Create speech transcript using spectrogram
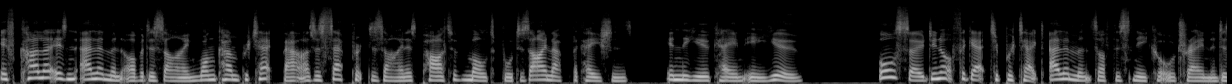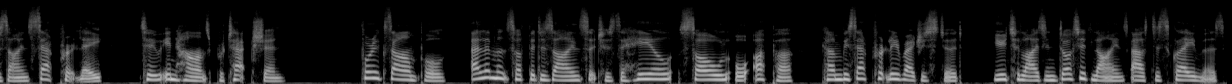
If colour is an element of a design, one can protect that as a separate design as part of multiple design applications in the UK and EU. Also, do not forget to protect elements of the sneaker or trainer design separately to enhance protection. For example, elements of the design such as the heel, sole, or upper can be separately registered utilising dotted lines as disclaimers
